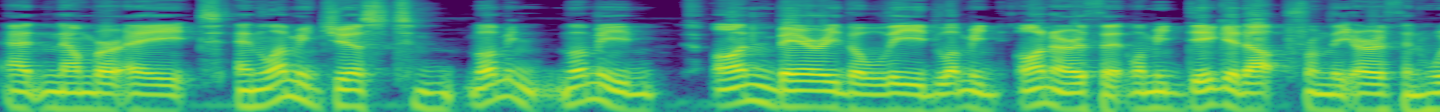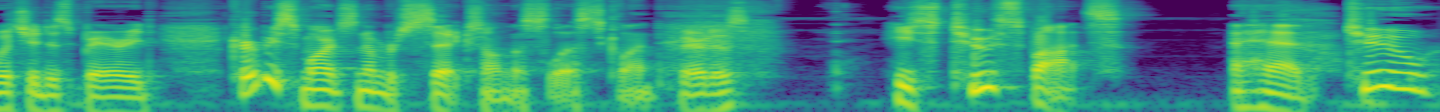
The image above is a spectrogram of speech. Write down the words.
at number eight, and let me just let me let me unbury the lead. Let me unearth it. Let me dig it up from the earth in which it is buried. Kirby Smart's number six on this list, Glenn. There it is. He's two spots ahead, two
